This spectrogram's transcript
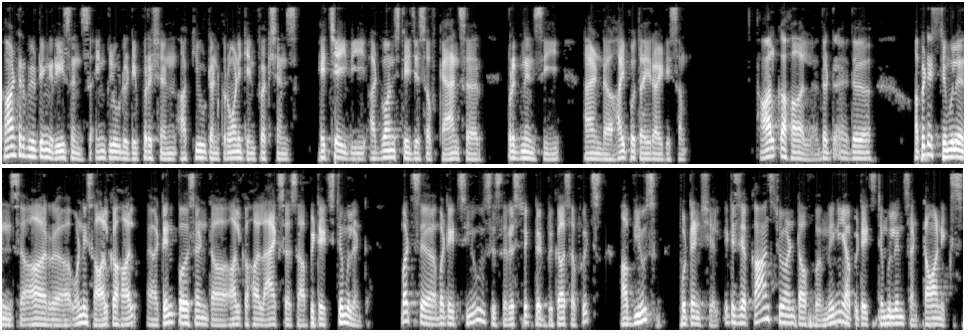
Contributing reasons include depression, acute and chronic infections, HIV, advanced stages of cancer, pregnancy, and uh, hypothyroidism alcohol the the appetite stimulants are uh, one is alcohol uh, 10% uh, alcohol acts as appetite stimulant but uh, but its use is restricted because of its abuse potential. It is a constituent of uh, many appetite stimulants and tonics.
